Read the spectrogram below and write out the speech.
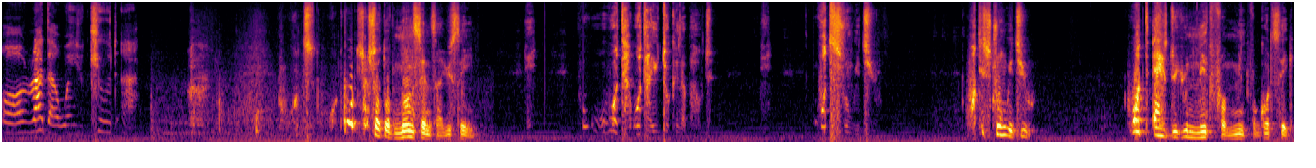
Or rather, when you killed her. What, what, what sort of nonsense are you saying? What, what are you talking about? What is wrong with you? What is wrong with you? What else do you need from me, for God's sake?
